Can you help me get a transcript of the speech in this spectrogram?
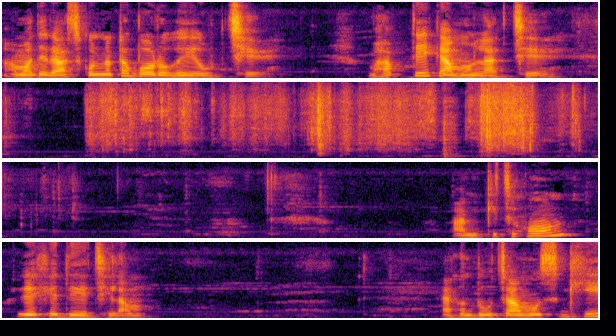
আমাদের রাজকন্যাটা বড় হয়ে উঠছে। ভাবতেই কেমন লাগছে? আমি কিছুক্ষণ রেখে দিয়েছিলাম। এখন দু চামচ ঘি,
